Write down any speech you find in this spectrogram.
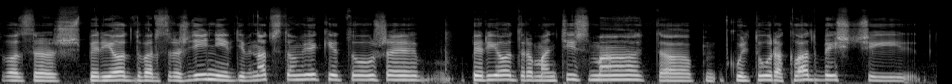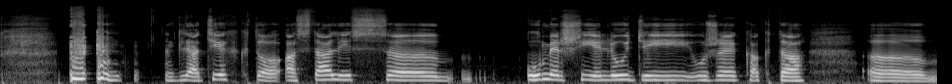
возраж... период возрождения в 19 веке, это уже период романтизма, это культура кладбищ и для тех, кто остались э, умершие люди, уже как-то э,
